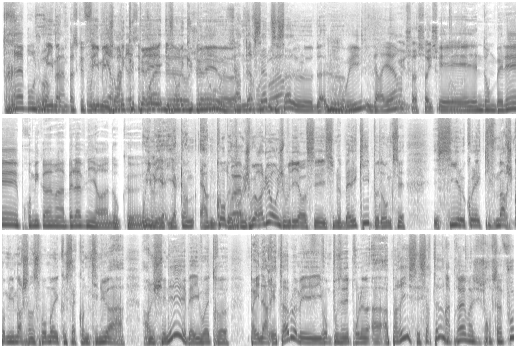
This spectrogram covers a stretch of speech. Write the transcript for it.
très bons joueurs Oui, quand mais- même, parce que oui mais ils ont récupéré ils ont récupéré genou, euh, bon Andersen c'est ça le, le- le- Oui, derrière. Oui, ça, ça, ils sont- Et Ndombele promis quand même un bel avenir. hein, donc, euh, Oui, mais il y a- encore de Ouais, grands joueurs à Lyon. Je veux dire, c'est une belle équipe. Donc, si le collectif marche comme il marche en ce moment et que ça continue à, à enchaîner, eh ben, ils vont être pas inarrêtables, mais ils vont poser des problèmes à, à Paris, c'est certain. Après, moi, je trouve ça fou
